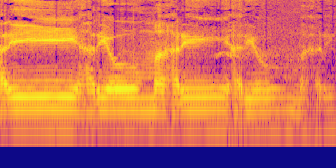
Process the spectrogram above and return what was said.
हरि हरिओम हरि हरिओम हरि।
